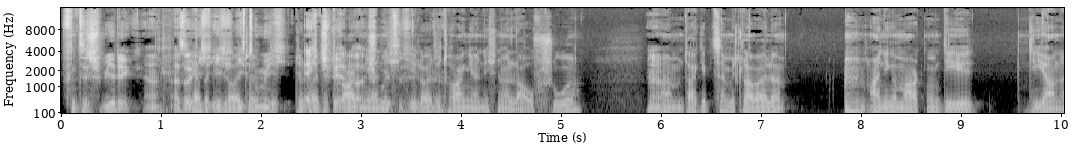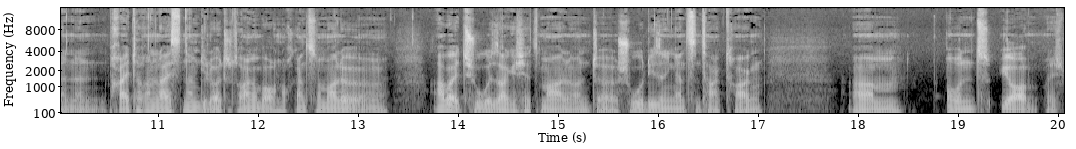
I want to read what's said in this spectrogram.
finde das schwierig. Ja? Also ja, ich, ich, Leute, ich tue mich die, die echt Leute schwer, tragen ja Schuhe nicht, finden. Die Leute tragen ja nicht nur Laufschuhe. Ja. Ähm, da gibt's ja mittlerweile einige Marken, die, die ja einen, einen, breiteren Leisten haben. Die Leute tragen aber auch noch ganz normale äh, Arbeitsschuhe, sage ich jetzt mal, und äh, Schuhe, die sie den ganzen Tag tragen. Ähm, und ja, ich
